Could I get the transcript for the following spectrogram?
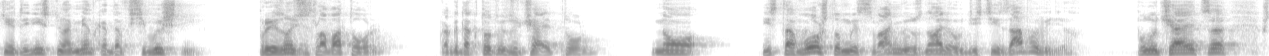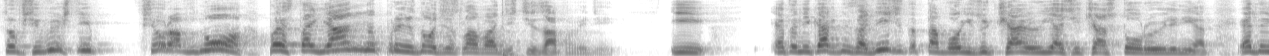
это единственный момент, когда Всевышний произносит слова Торы, когда кто-то изучает Тору. Но из того, что мы с вами узнали о десяти заповедях, получается, что Всевышний все равно постоянно произносит слова десяти заповедей. И это никак не зависит от того, изучаю я сейчас Тору или нет. Это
